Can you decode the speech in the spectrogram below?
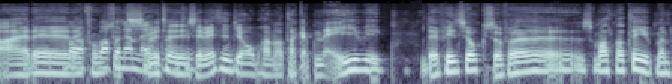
Nej, det, det är bara för att konstigt. Sen vet, jag- sen vet inte jag om han har tackat nej. Det finns ju också för, som alternativ. Men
